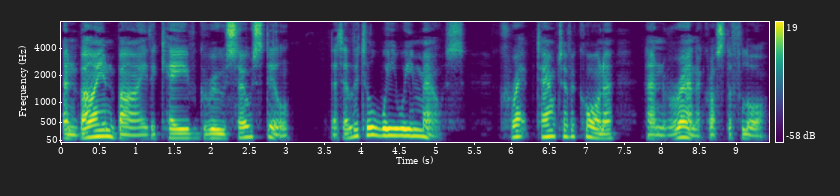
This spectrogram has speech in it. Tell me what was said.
And by and by the cave grew so still that a little wee wee mouse crept out of a corner and ran across the floor.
